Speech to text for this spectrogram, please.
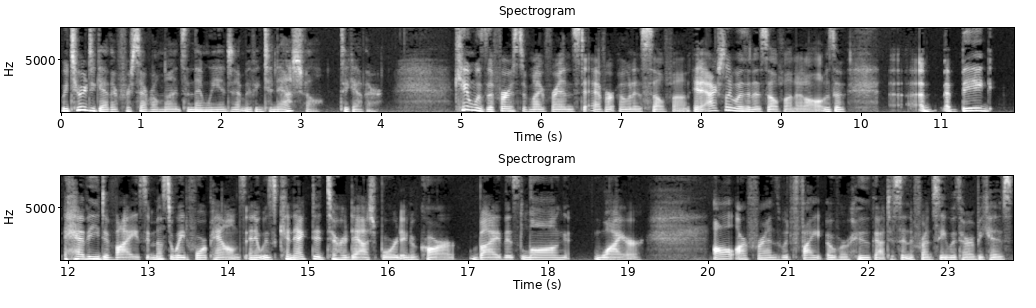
We toured together for several months, and then we ended up moving to Nashville together. Kim was the first of my friends to ever own a cell phone. It actually wasn't a cell phone at all. It was a a, a big heavy device. It must have weighed four pounds, and it was connected to her dashboard in her car by this long wire. All our friends would fight over who got to sit in the front seat with her because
